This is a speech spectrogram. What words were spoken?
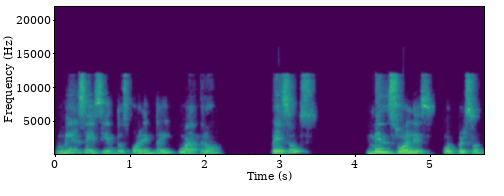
1.644 pesos mensuales por persona.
